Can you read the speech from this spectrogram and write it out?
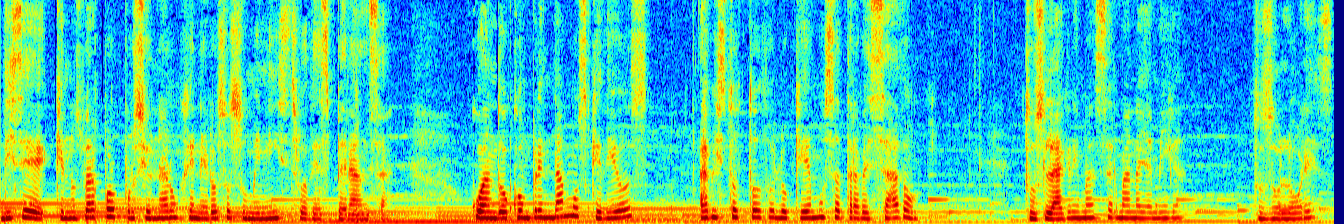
Dice que nos va a proporcionar un generoso suministro de esperanza cuando comprendamos que Dios ha visto todo lo que hemos atravesado. Tus lágrimas, hermana y amiga, tus dolores,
